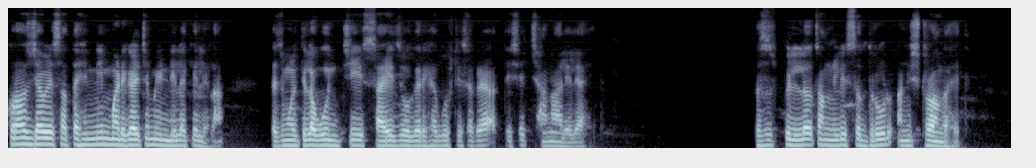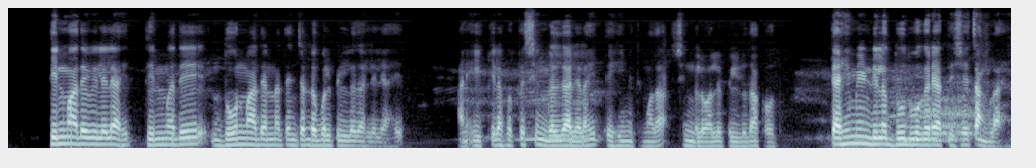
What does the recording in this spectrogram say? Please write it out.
क्रॉस ज्यावेळेस आता ह्यांनी मडगाळच्या मेंढीला केलेला त्याच्यामुळे तिला उंची साईज वगैरे ह्या गोष्टी सगळ्या अतिशय छान आलेल्या आहेत. तसंच पिल्लं चांगली सदृढ आणि स्ट्रॉंग आहेत. तीन माद्या विलेल्या आहेत. तीनमध्ये दोन माद्यांना त्यांच्या डबल पिल्लं झालेले आहेत. आणि एकीला फक्त सिंगल झालेलं आहे. तेही मी तुम्हाला सिंगलवालं पिल्लू दाखवतो. त्याही मेंढीला दूध वगैरे अतिशय चांगलं आहे.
